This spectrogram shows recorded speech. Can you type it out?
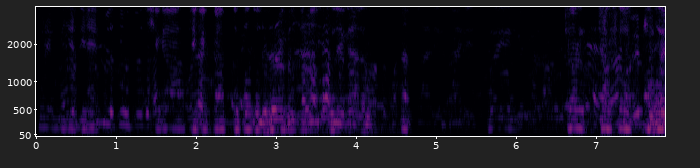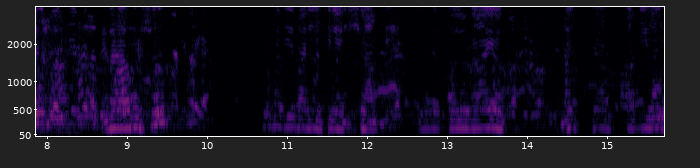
করে উড়িয়ে দিলেন সেখান থেকে প্রান্ত বদল চলে গেল চর চশর অভয়না এবার অবশ্য টোকা দিয়ে বাড়িয়েছিলেন সামনে এবারে দলনায়ক মিস্টার সামিউল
